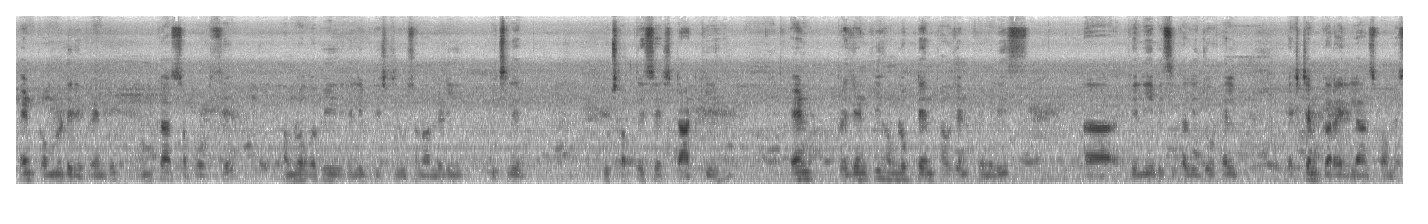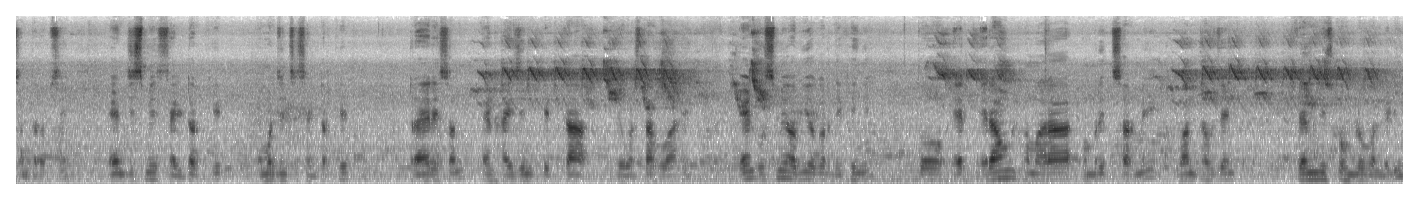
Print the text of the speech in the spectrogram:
and community representative उनका सपोर्ट से हम लोग अभी रिलीफ डिस्ट्रीब्यूशन ऑलरेडी पिछले कुछ हफ्ते से स्टार्ट किए हैं एंड प्रेजेंटली हम लोग टेन थाउजेंड फैमिलीज़ के लिए बेसिकली जो हेल्प एक्सटेंड कर रहे हैं रिलायंस फाउंडेशन तरफ से एंड जिसमें shelter kit emergency centre kit dry ration and hygiene kit का व्यवस्था हुआ है एंड उसमें अभी अगर देखेंगे तो अराउंड हमारा अमृतसर में 1000 फैमिलीज़ को हम लोग already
